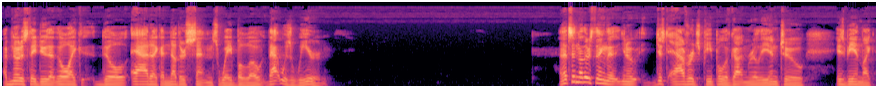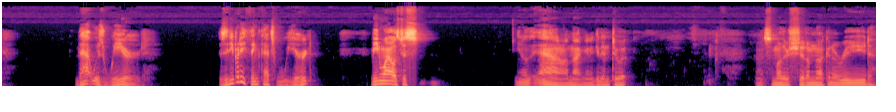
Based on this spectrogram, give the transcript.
I've noticed they do that. They'll like they'll add like another sentence way below. That was weird. And that's another thing that, you know, just average people have gotten really into is being like, that was weird. Does anybody think that's weird? Meanwhile, it's just, you know, know, I'm not going to get into it. Uh, some other shit I'm not going to read.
